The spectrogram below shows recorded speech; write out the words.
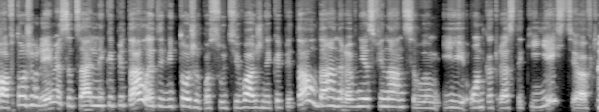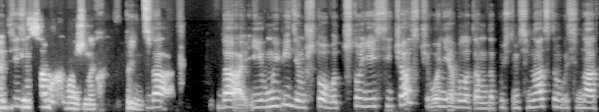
А в то же время социальный капитал – это ведь тоже, по сути, важный капитал, да, наравне с финансовым, и он как раз-таки есть. А в Один из самых важных, в принципе. Да, да, и мы видим, что вот что есть сейчас, чего не было там, допустим, в 17-18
